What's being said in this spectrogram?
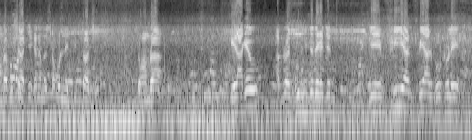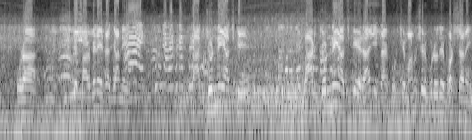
আমরা বসে আছি, এখানে আমাদের সকল নেতৃত্ব আছে। তো আমরা এর আগেও আপনারা দুর্নীতি দেখেছেন যে ফ্রি অ্যান্ড ফেয়ার ভোট হলে ওরা জিততে পারবে না, এটা জানে। তার জন্যেই আজকে, তার জন্যেই আজকে এরা এটা করছে। মানুষের উপরে ওদের ভরসা নেই।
